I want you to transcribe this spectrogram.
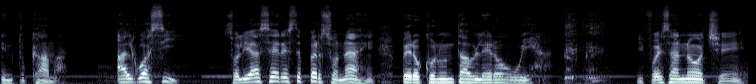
en tu cama. Algo así solía ser este personaje, pero con un tablero Ouija. Y fue esa noche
